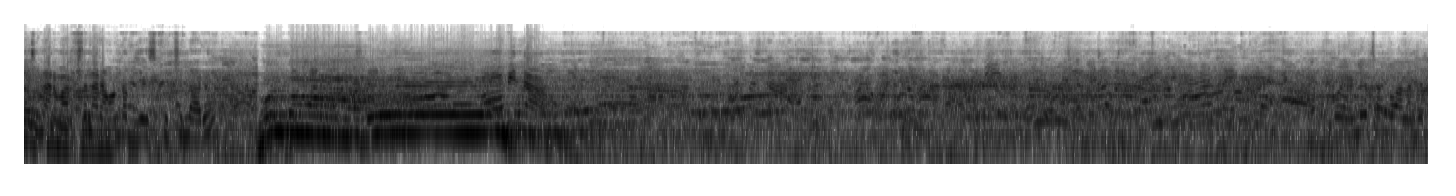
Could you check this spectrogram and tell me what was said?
కూర్చున్నారు. వరుసలో రౌండ్ అప్ చేసి కూర్చున్నారు గోవిందా ఎండో చక్క వాళ్ళందరూ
